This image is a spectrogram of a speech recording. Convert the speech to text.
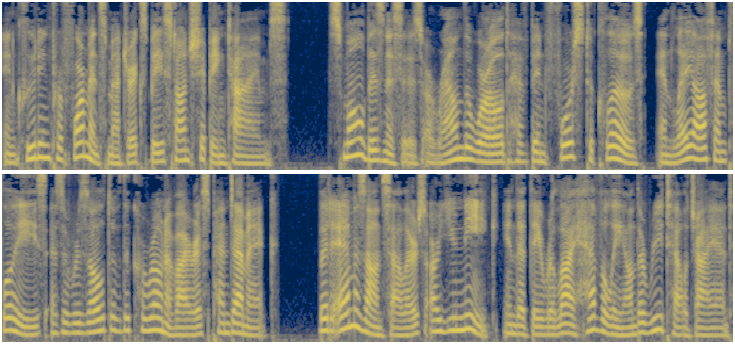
including performance metrics based on shipping times. Small businesses around the world have been forced to close and lay off employees as a result of the coronavirus pandemic. But Amazon sellers are unique in that they rely heavily on the retail giant,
